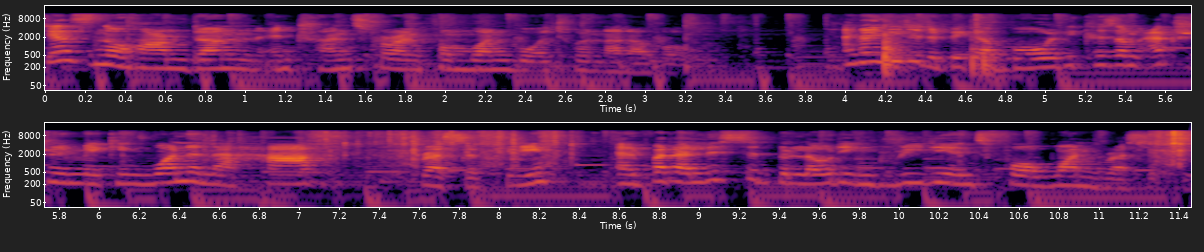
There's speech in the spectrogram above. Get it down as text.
There's no harm done in transferring from one bowl to another bowl. And I needed a bigger bowl because I'm actually making one and a half recipe. And But I listed below the ingredients for one recipe.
